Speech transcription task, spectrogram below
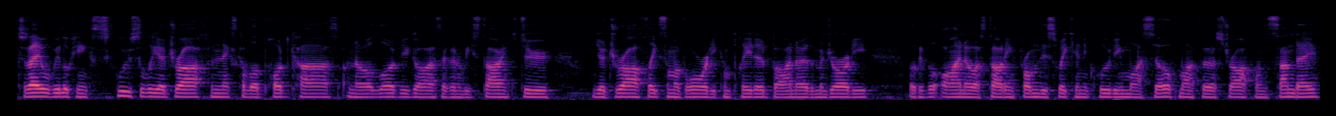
Today, we'll be looking exclusively at draft for the next couple of podcasts. I know a lot of you guys are going to be starting to do your draft league. Some have already completed, but I know the majority of the people I know are starting from this weekend, including myself, my first draft on Sunday.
